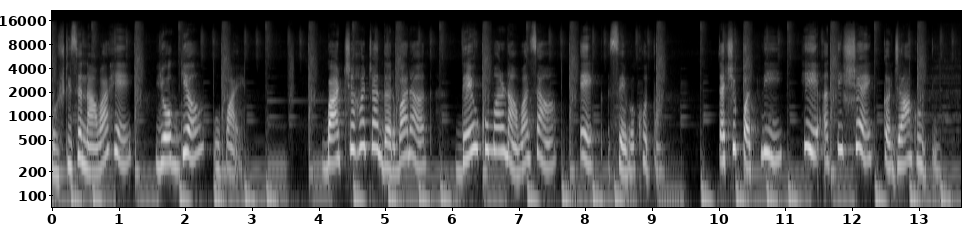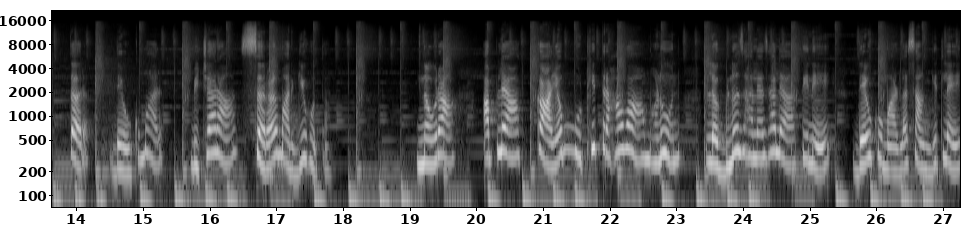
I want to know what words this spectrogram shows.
गोष्टीचं नाव आहे योग्य उपाय. बादशहाच्या दरबारात देवकुमार नावाचा एक सेवक होता. त्याची पत्नी ही अतिशय कजाग होती. तर देवकुमार बिचारा सरळ मार्गी होता. नवरा आपल्या कायम मुठीत राहावा म्हणून लग्न झाल्या झाल्या तिने देवकुमारला सांगितले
